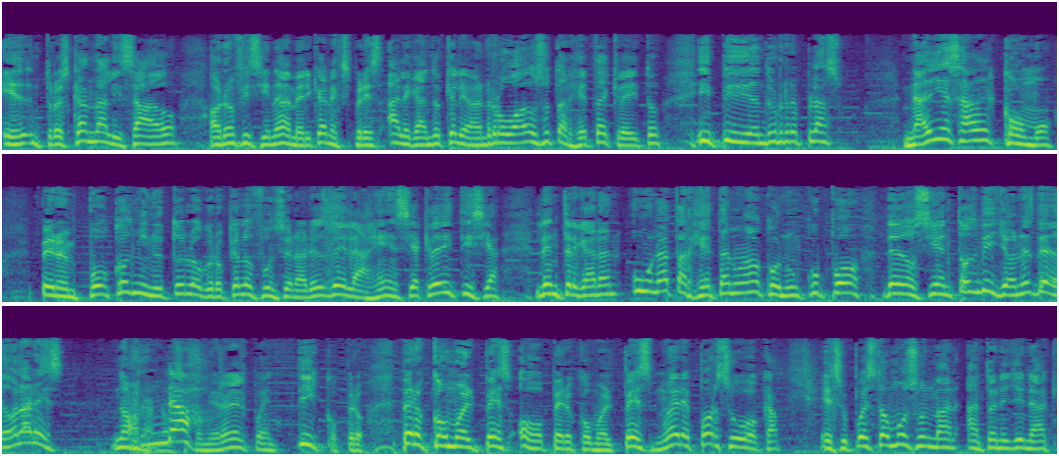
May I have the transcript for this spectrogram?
entró escandalizado a una oficina de American Express alegando que le habían robado su tarjeta de crédito y pidiendo un reemplazo. Nadie sabe cómo, pero en pocos minutos logró que los funcionarios de la agencia crediticia le entregaran una tarjeta nueva con un cupo de 200 millones de dólares. No, no, no, se comieron el cuentico, pero, pero como el pez, ojo, pero como el pez muere por su boca, el supuesto musulmán Anthony Ginac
